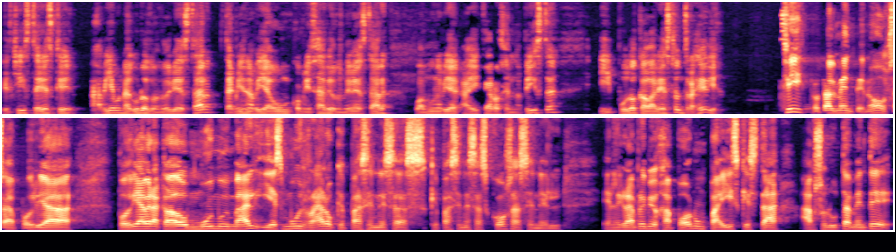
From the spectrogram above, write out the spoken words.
El chiste es que había una grúa donde debía estar, también había un comisario donde debía estar cuando no había ahí carros en la pista y pudo acabar esto en tragedia. Sí, totalmente, ¿no? O sea, podría, podría haber acabado muy, muy mal y es muy raro que pasen esas, que pasen esas cosas en el, en el Gran Premio de Japón, un país que está absolutamente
